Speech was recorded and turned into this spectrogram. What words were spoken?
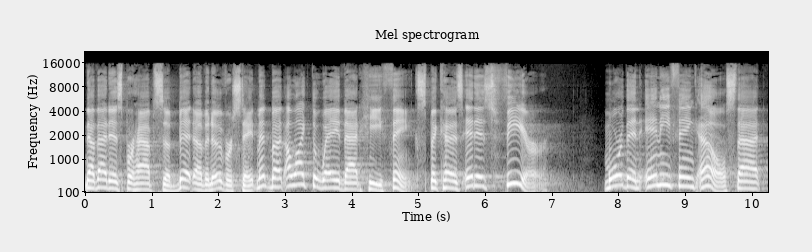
Now, that is perhaps a bit of an overstatement, but I like the way that he thinks because it is fear more than anything else that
